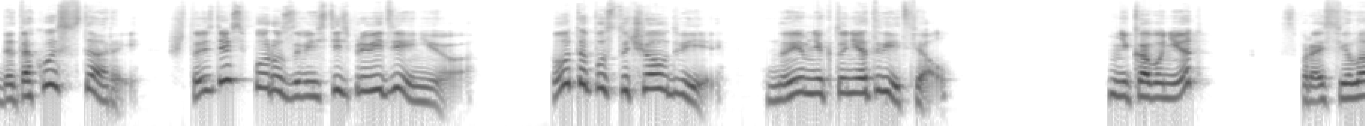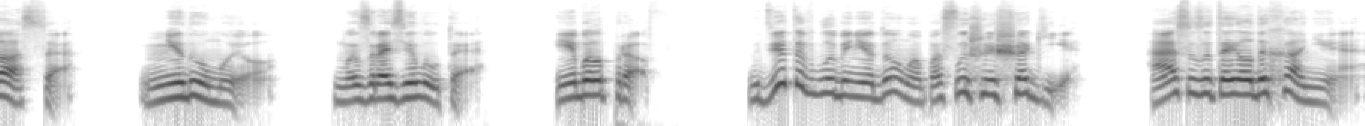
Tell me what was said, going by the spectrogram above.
да такой старый, что здесь пору завестись привидению. Ота постучал в дверь, но им никто не ответил. «Никого нет?» — спросила Аса. «Не думаю», — возразил Ута. И был прав. Где-то в глубине дома послышались шаги. Аса затаила дыхание.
